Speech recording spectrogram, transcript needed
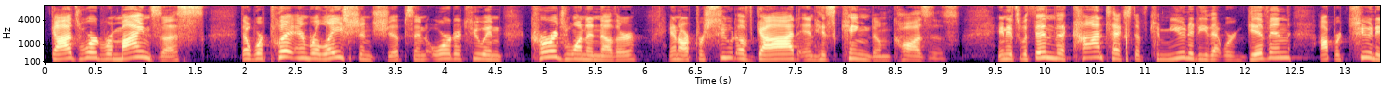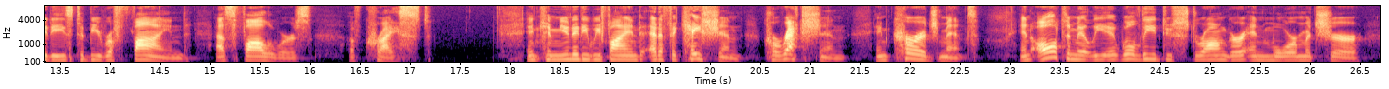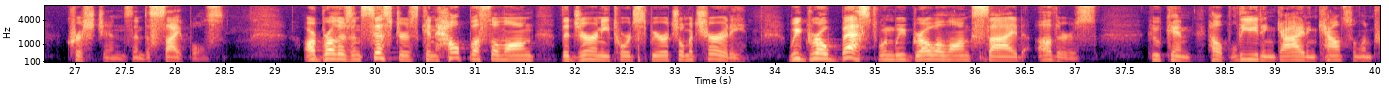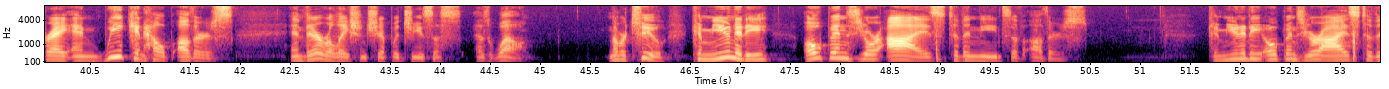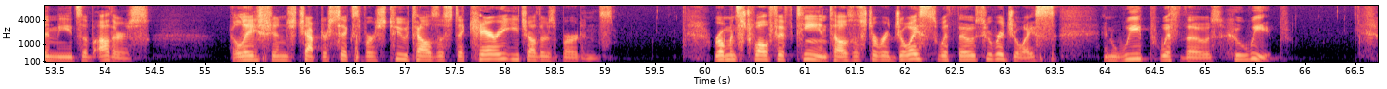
God's word reminds us that we're put in relationships in order to encourage one another in our pursuit of God and his kingdom causes. And it's within the context of community that we're given opportunities to be refined as followers of Christ. In community, we find edification, correction, encouragement, and ultimately it will lead to stronger and more mature Christians and disciples. Our brothers and sisters can help us along the journey towards spiritual maturity. We grow best when we grow alongside others who can help lead and guide and counsel and pray, and we can help others in their relationship with Jesus as well. Number two, community opens your eyes to the needs of others. Community opens your eyes to the needs of others. Galatians chapter 6 verse 2 tells us to carry each other's burdens. Romans 12:15 tells us to rejoice with those who rejoice and weep with those who weep.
